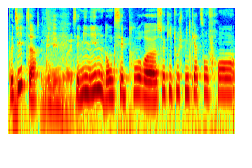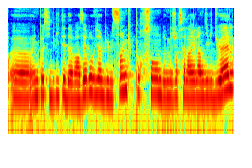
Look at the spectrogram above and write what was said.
petite. C'est minime, ouais. C'est minime, donc c'est pour euh, ceux qui touchent 1400 francs euh, une possibilité d'avoir 0,5% de mesures salariales individuelles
